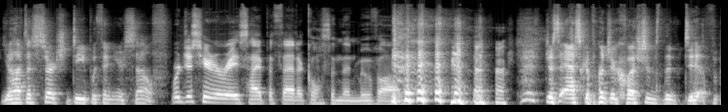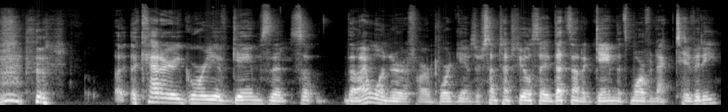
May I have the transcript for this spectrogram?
you'll have to search deep within yourself. We're just here to raise hypotheticals and then move on. Just ask a bunch of questions, then dip. a, category of games that some, that I wonder if are board games, or sometimes people say that's not a game, that's more of an activity.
